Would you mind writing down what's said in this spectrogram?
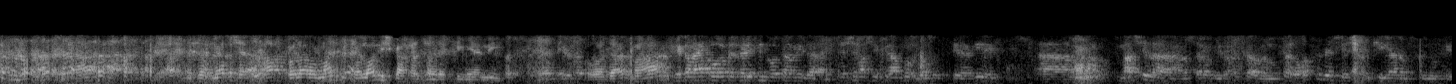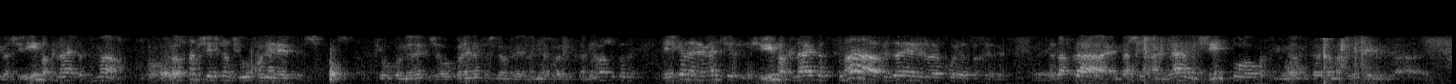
זה אומר שאף כל הרומנטיקה לא נשכח הצד הקנייני. מה? זה גם היה קורה בחלקין באותה מידה. אני חושב שמה שקרה פה, זה מה שרציתי להגיד, העוצמה של המשל הגבירונקה, אבל נמצא לא רק בזה שיש כאן קניין אבסולוטי, אלא שהיא מקנה את עצמה. לא סתם שיש כאן שהוא קונה נפש. שהוא קונה נפש, אבל הוא קונה נפש גם נניח לא קטנים, משהו כזה. יש כאן אלמנט שהיא מקנה את עצמה, וזה לא יכול להיות אחרת. זה דווקא העמדה הנשית פה, אם אנחנו כרגע מחליטים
